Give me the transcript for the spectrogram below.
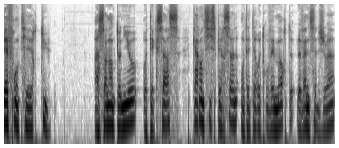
Les frontières tuent. À San Antonio, au Texas, quarante-six personnes ont été retrouvées mortes le 27 juin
